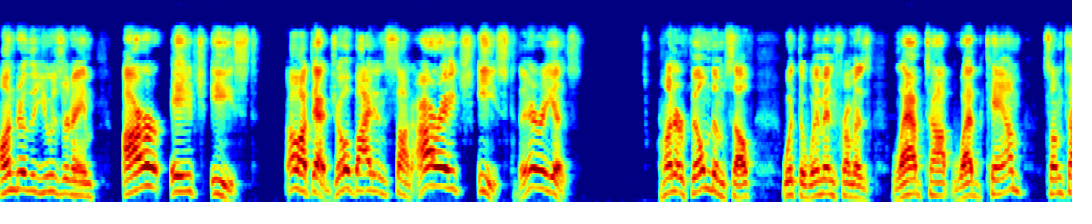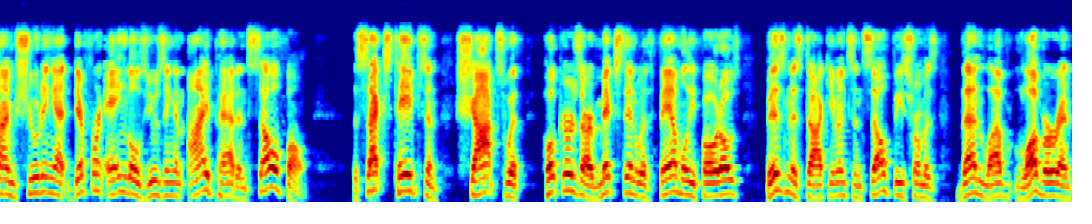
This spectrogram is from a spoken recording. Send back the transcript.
under the username RH East. How about that? Joe Biden's son, R.H. East. There he is. Hunter filmed himself with the women from his laptop webcam, sometimes shooting at different angles using an iPad and cell phone. The sex tapes and shots with hookers are mixed in with family photos, business documents, and selfies from his then love, lover and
